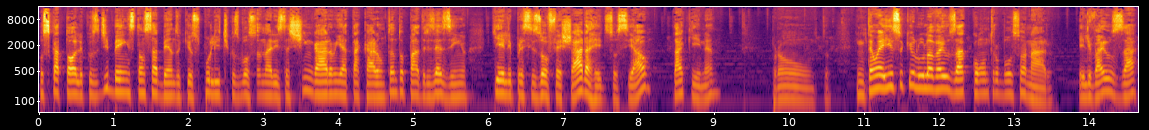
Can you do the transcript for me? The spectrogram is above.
Os católicos de bem estão sabendo que os políticos bolsonaristas xingaram e atacaram tanto o padre Zezinho que ele precisou fechar a rede social? Tá aqui, né? Pronto. Então é isso que o Lula vai usar contra o Bolsonaro. Ele vai usar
